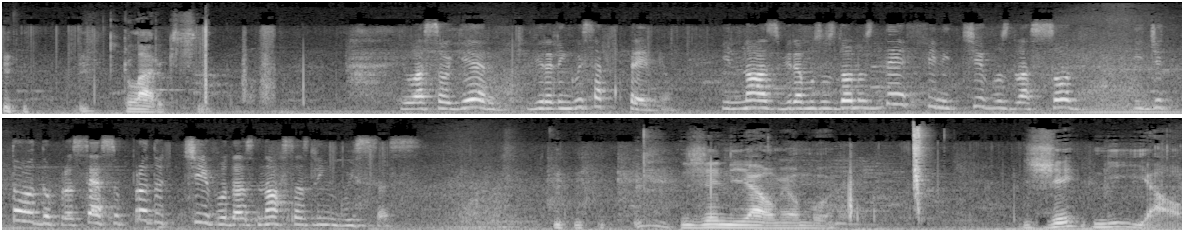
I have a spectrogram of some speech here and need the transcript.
claro que sim. E o açougueiro vira linguiça premium. E nós viramos os donos definitivos do açougue e de todo o processo produtivo das nossas linguiças. Genial, meu amor. Genial.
